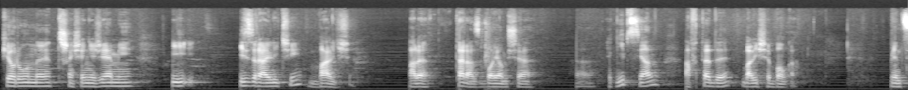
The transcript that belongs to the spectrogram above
pioruny, trzęsienie ziemi i Izraelici bali się. Ale teraz boją się e, Egipcjan, a wtedy bali się Boga. Więc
